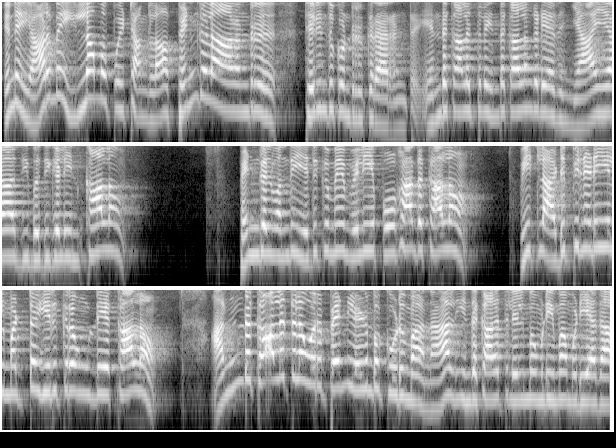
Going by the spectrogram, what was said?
என்ன யாருமே இல்லாமல் போயிட்டாங்களா? பெண்களா என்று தெரிந்து கொண்டிருக்கிறாருன்ட்டு. எந்த காலத்தில்? இந்த காலம் கிடையாது. நியாயாதிபதிகளின் காலம். பெண்கள் வந்து எதுக்குமே வெளியே போகாத காலம். வீட்டில் அடுப்பினடியில் மட்டும் இருக்கிறவங்களுடைய காலம். அந்த காலத்தில் ஒரு பெண் எழும்பக்கூடுமானால் இந்த காலத்தில் எழும்ப முடியுமா முடியாதா?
